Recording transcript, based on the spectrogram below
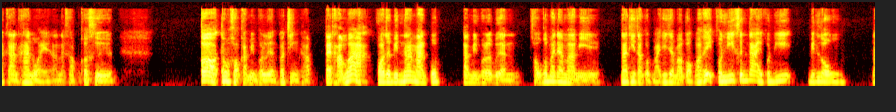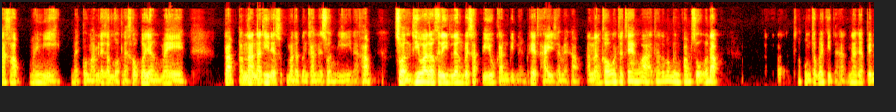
นการห้าหน่วยนั้นนะครับ ก็คือ ก็ต้องขอการบินพลเรือนก็จริงครับ แต่ถามว่าพอจะบินหน้างานปุ๊บการบินพลเรือนเขาก็ไม่ได้มามีหน้าที่ตามกฎหมายที่จะมาบอกว่าเฮ้ยคนนี้ขึ้นได้คนนี้บินลงนะครับ ไม่มีกฎหมายไม่ได้กำหนดและเขาก็ยังไม่ รับอำนาจหน้าที่ในมาดำเนินการในส่วนนี้นะครับ ส่วนที่ว่าเราเคยได้ยินเรื่องบริษัทวิทยุการบินแห่งประเทศไทยใช่ไหมครับ อันนั้นเขาก็จะแจ้งว่าถ้าต้องเป็นความสูงระดับ ถ้าผมจำไม่ผิดนะฮะน่าจะเป็น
